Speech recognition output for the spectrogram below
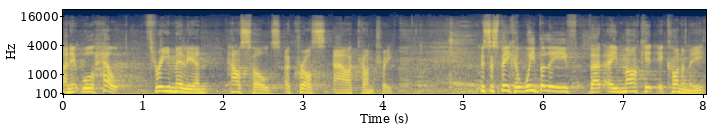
and it will help 3 million households across our country. Mr. Speaker, we believe that a market economy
